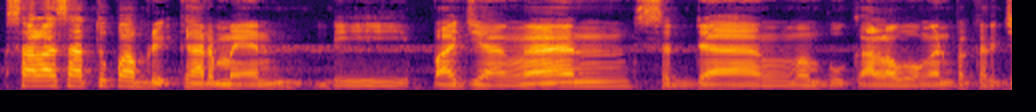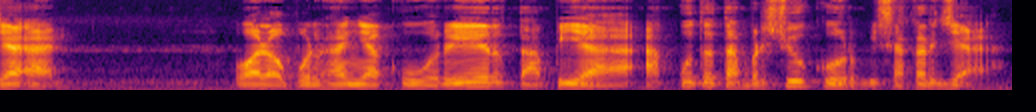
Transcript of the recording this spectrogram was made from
salah satu pabrik garmen di Pajangan sedang membuka lowongan pekerjaan Walaupun hanya kurir tapi ya aku tetap bersyukur bisa kerja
